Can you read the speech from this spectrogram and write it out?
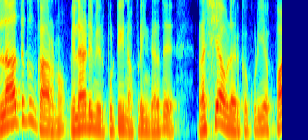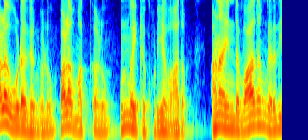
எல்லாத்துக்கும் காரணம் விளாடிமிர் புட்டின் அப்படிங்கிறது ரஷ்யாவில் இருக்கக்கூடிய பல ஊடகங்களும் பல மக்களும் முன்வைக்கக்கூடிய வாதம். ஆனால் இந்த வாதம்ங்கிறது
